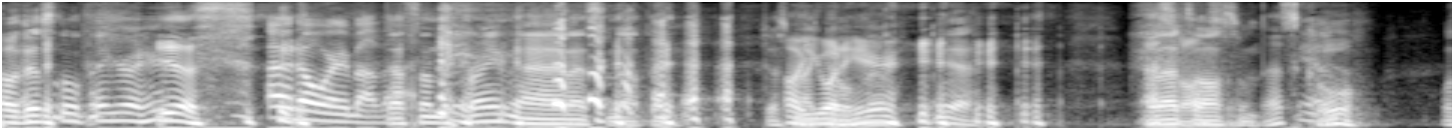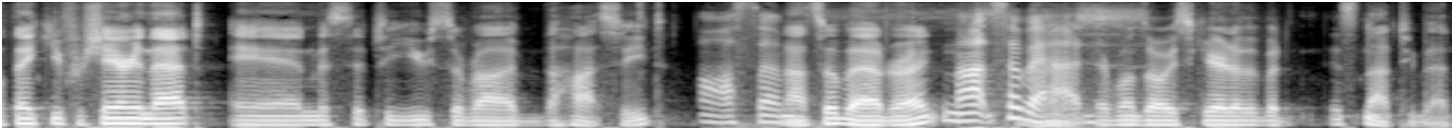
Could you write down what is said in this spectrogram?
Oh, this little thing right here? yes. Oh, don't worry about that. That's on the frame? Nah, that's nothing. Just Oh, you wanna hear? medal. Yeah. Well, that's awesome. That's Yeah. cool. Well, thank you for sharing that. And Miss Sipsy, you survived the hot seat. Awesome. Not so bad, right? Not so bad. Everyone's always scared of it, but it's not too bad.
